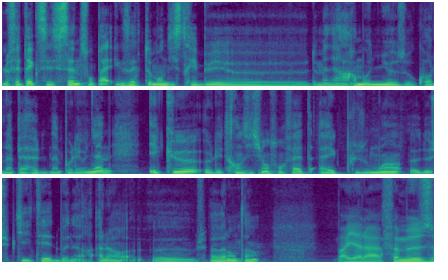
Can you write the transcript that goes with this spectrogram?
Le fait est que ces scènes ne sont pas exactement distribuées euh, de manière harmonieuse au cours de la période napoléonienne et que euh, les transitions sont faites avec plus ou moins euh, de subtilité et de bonheur. Alors, je sais pas, Valentin? Bah, il y a la fameuse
